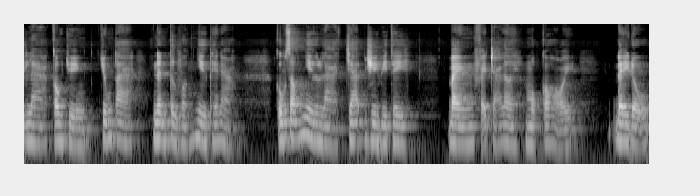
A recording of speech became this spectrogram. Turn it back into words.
là câu chuyện chúng ta nên tư vấn như thế nào? Cũng giống như là chat gpt bạn phải trả lời một câu hỏi đầy đủ,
